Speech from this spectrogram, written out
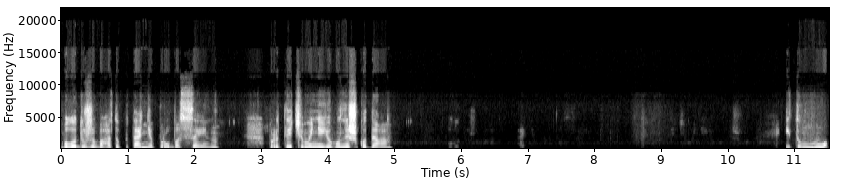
Було дуже багато питання про басейн, про те, чи мені його не шкода. І тому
